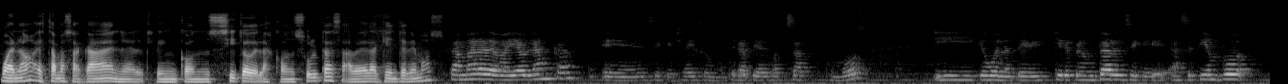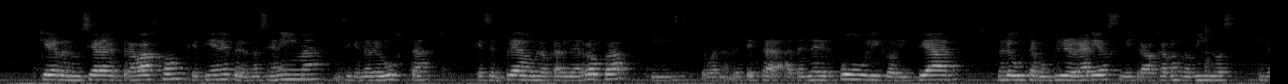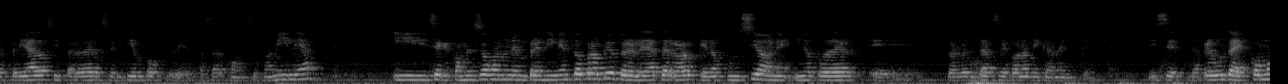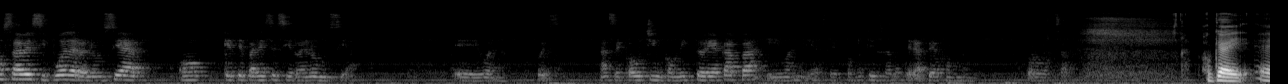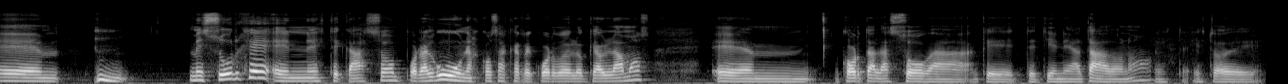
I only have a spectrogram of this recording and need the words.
Bueno, estamos acá en el rinconcito de las consultas. A ver, ¿a quién tenemos? Tamara de Bahía Blanca, eh, dice que ya hizo una terapia de WhatsApp con vos y que bueno, te quiere preguntar, dice que hace tiempo quiere renunciar al trabajo que tiene, pero no se anima, dice que no le gusta, que es empleado de un local de ropa y que bueno, detesta atender el público, limpiar, no le gusta cumplir horarios ni trabajar los domingos y los feriados y perderse el tiempo de pasar con su familia. Y dice que comenzó con un emprendimiento propio, pero le da terror que no funcione y no poder eh, solventarse económicamente. Dice, la pregunta es, ¿cómo sabe si puede renunciar o qué te parece si renuncia? Eh, bueno, pues hace coaching con Victoria Capa y bueno, y hace poquito hizo la terapia con, por WhatsApp. Ok, eh, me surge en este caso, por algunas cosas que recuerdo de lo que hablamos, eh, corta la soga que te tiene atado, ¿no? Este, esto de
